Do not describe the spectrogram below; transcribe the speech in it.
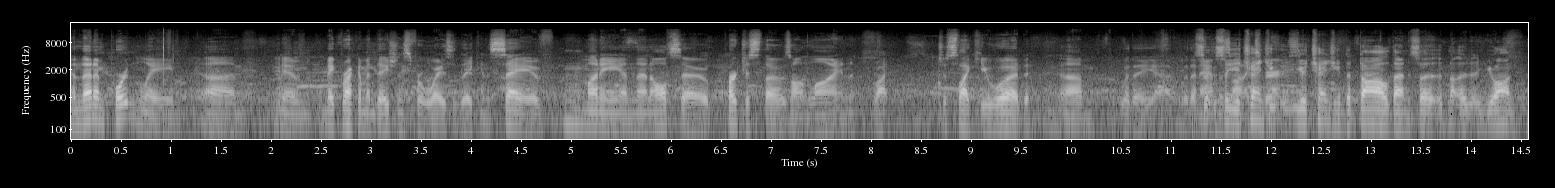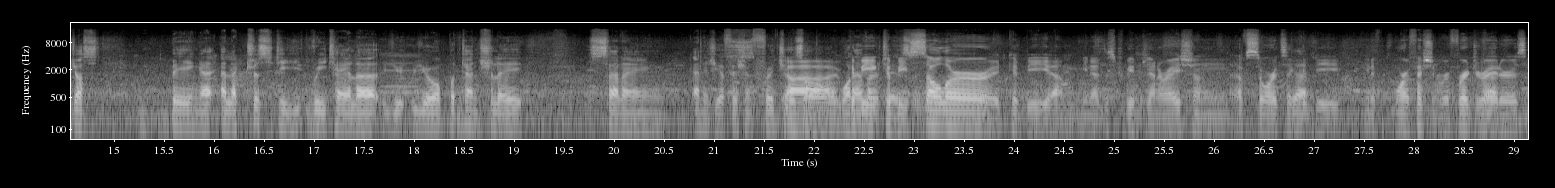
and then importantly, um, you know, make recommendations for ways that they can save money, and then also purchase those online, Right. just like you would um, with a uh, with an So, Amazon so you're changing experience. you're changing the dial then. So uh, you aren't just being an electricity retailer. You, you're potentially selling energy efficient fridges Uh, or whatever could be, it could be solar. It could be um, you know distributed generation of sorts. It Yeah. could be you know more efficient refrigerators,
